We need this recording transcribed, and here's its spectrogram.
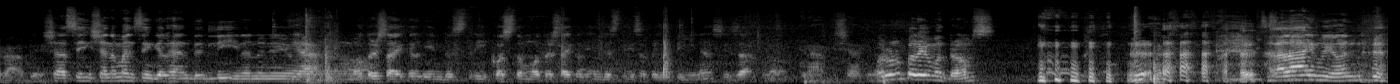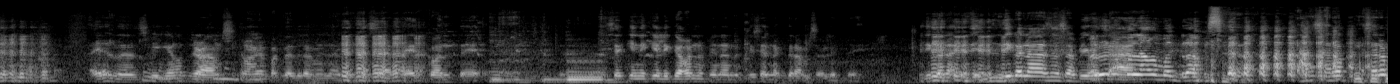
Grabe. Siya, sing, siya naman single-handedly inano niya yung Yeah. motorcycle industry, custom motorcycle industry sa Pilipinas, si Zack, no? Grabe siya. Grabe. Marunong pala yung mag-drums. Akalain mo yun. Ayan, uh, speaking of drums, ito nga pagdadramin natin kasi kahit konti. Kasi kinikilig ako nung pinanood ko siya nag-drums ulit eh. Hindi ko na, hindi, hindi ko na sasabihin Marunong saan. pala ako mag-drums. Sarap, sarap,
